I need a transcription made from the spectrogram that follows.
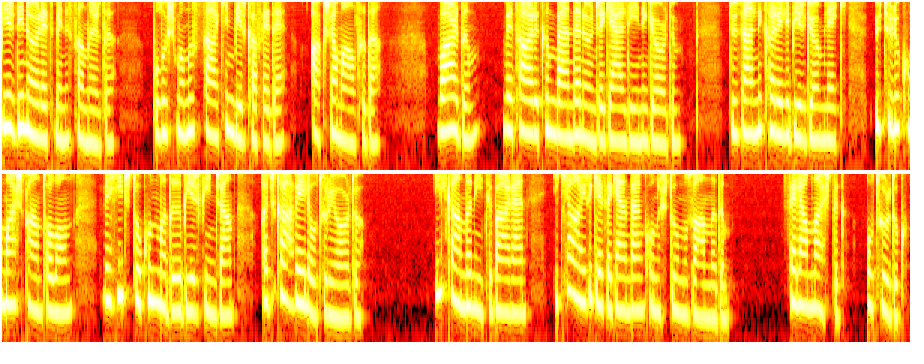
bir din öğretmeni sanırdı. Buluşmamız sakin bir kafede, akşam altıda. Vardım ve Tarık'ın benden önce geldiğini gördüm. Düzenli kareli bir gömlek, ütülü kumaş pantolon ve hiç dokunmadığı bir fincan acı kahveyle oturuyordu. İlk andan itibaren iki ayrı gezegenden konuştuğumuzu anladım. Selamlaştık, oturduk.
